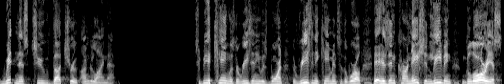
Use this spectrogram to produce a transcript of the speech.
witness to the truth. Underline that. To be a king was the reason he was born, the reason he came into the world. His incarnation, leaving glorious,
